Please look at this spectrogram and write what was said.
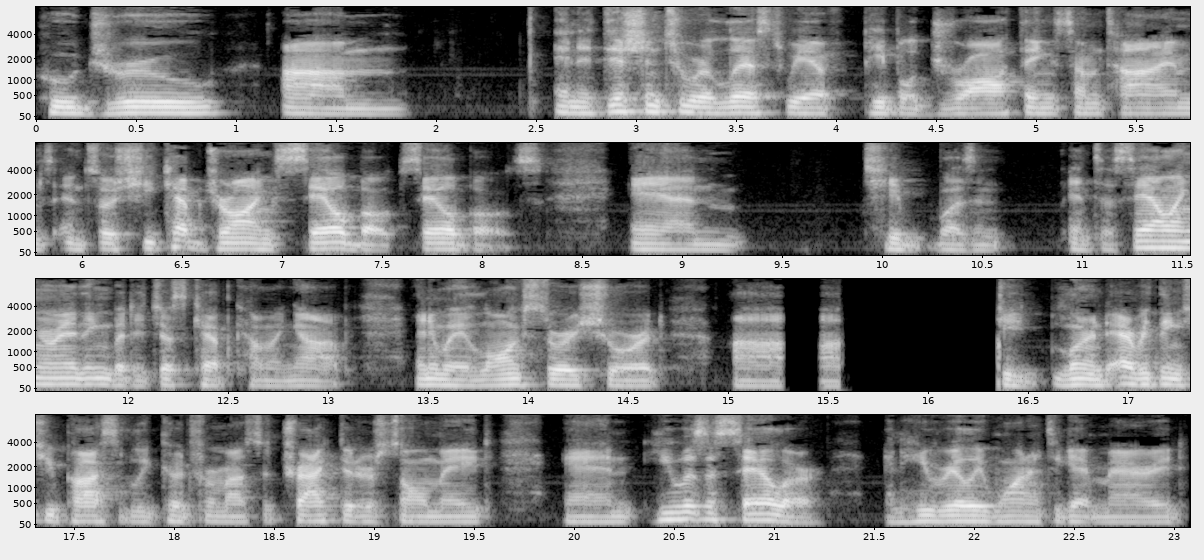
who drew, um, in addition to her list, we have people draw things sometimes. And so she kept drawing sailboats, sailboats. And she wasn't into sailing or anything, but it just kept coming up. Anyway, long story short, uh, she learned everything she possibly could from us, attracted her soulmate, and he was a sailor and he really wanted to get married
